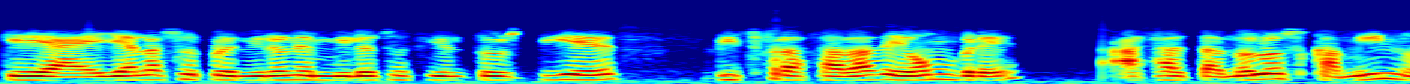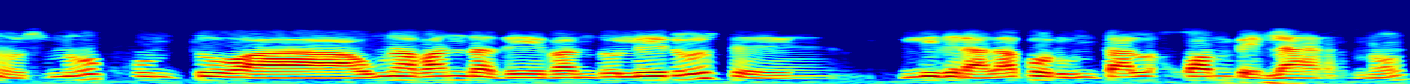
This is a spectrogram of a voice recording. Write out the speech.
que a ella la sorprendieron en 1810 disfrazada de hombre, asaltando los caminos, ¿no? Junto a una banda de bandoleros de, liderada por un tal Juan Velar, ¿no?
